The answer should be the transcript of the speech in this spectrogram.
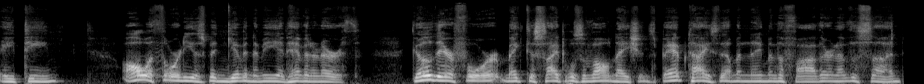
18. All authority has been given to me in heaven and earth. Go therefore, make disciples of all nations, baptize them in the name of the Father and of the Son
